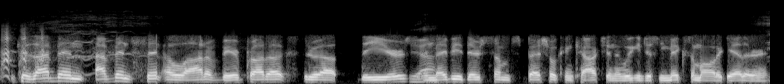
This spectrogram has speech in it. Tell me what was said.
because I've been I've been sent a lot of beard products throughout the years, Yeah. and maybe there's some special concoction that we can just mix them all together, and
